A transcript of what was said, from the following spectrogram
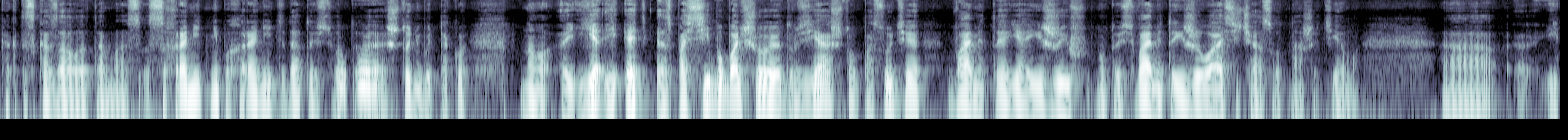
как ты сказала, там, э, сохранить, не похоронить, да, то есть вот угу. что-нибудь такое. Но я, я, я, спасибо большое, друзья, что, по сути, вами-то я и жив, ну, то есть вами-то и жива сейчас вот наша тема. А, и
